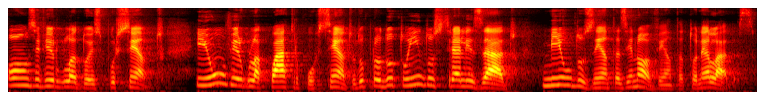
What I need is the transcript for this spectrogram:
11,2%, e 1,4% do produto industrializado, 1.290 toneladas.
